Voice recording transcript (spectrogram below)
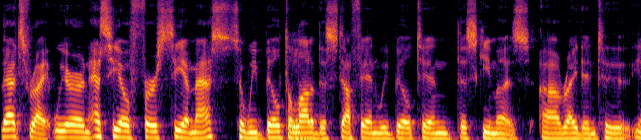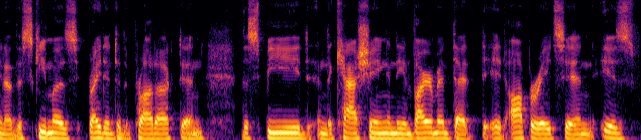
That's right. We are an SEO first CMS, so we built a lot of this stuff in. We built in the schemas uh, right into you know the schemas right into the product, and the speed and the caching and the environment that it operates in is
